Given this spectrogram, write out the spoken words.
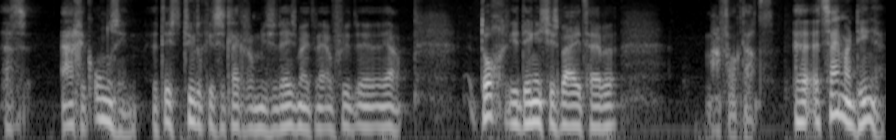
dat is eigenlijk onzin. Het is natuurlijk is het lekker om je cd's mee te nemen, of ja, toch je dingetjes bij te hebben. Maar fuck dat. het zijn maar dingen.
